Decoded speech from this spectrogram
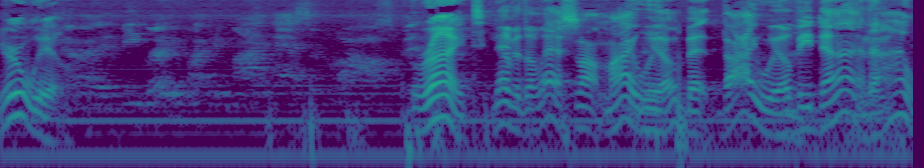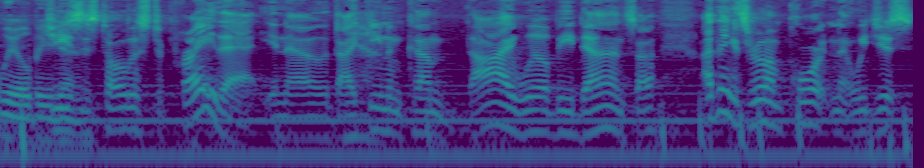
Your will. Right. Nevertheless, not my will, but thy will be done. Thy will be done. Jesus done. told us to pray that, you know, thy Yeah. kingdom come, thy will be done. So I think it's real important that we just,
